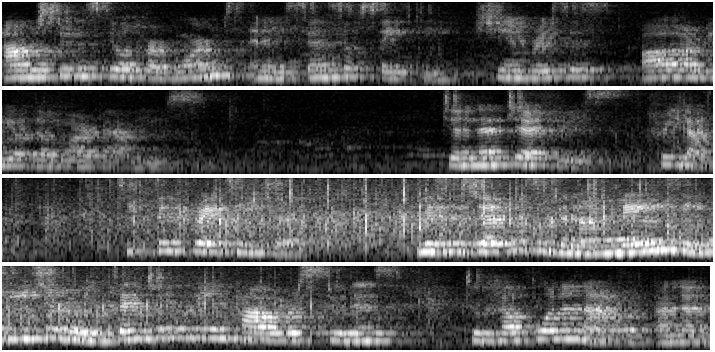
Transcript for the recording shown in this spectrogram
Our students feel her warmth and a sense of safety. She embraces all our Rio Del Mar values. Jeanette Jeffries, Freedom, fifth grade teacher. Mrs. Jeffries is an amazing teacher who intentionally empowers students to help one another.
